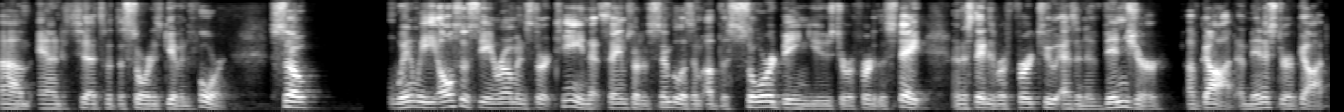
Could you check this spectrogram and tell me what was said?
Um, and that's what the sword is given for. So when we also see in Romans 13 that same sort of symbolism of the sword being used to refer to the state, and the state is referred to as an avenger of God, a minister of God.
